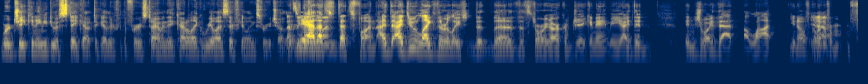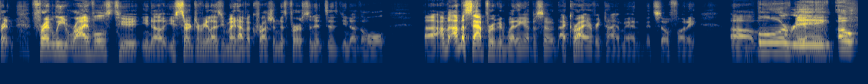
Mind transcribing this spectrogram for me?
where Jake and Amy do a stakeout together for the first time, and they kind of like realize their feelings for each other. That's a yeah, good that's one. that's fun. I, I do like the relation the, the the story arc of Jake and Amy. I did enjoy that a lot. You know, going Yeah. from friend, friendly rivals to you know you start to realize you might have a crush on this person into you know the whole. Uh, I'm I'm a sap for a good wedding episode. I cry every time, man. It's so funny. Um, Boring. Oh,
